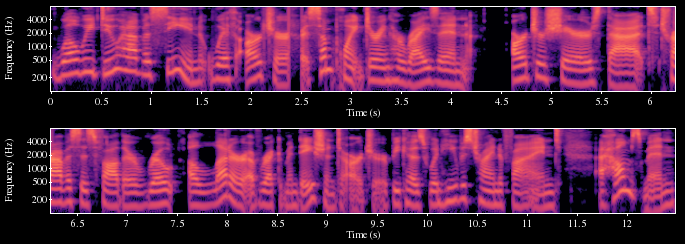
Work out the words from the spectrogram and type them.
Well, we do have a scene with Archer. At some point during Horizon, Archer shares that Travis's father wrote a letter of recommendation to Archer because when he was trying to find a helmsman,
